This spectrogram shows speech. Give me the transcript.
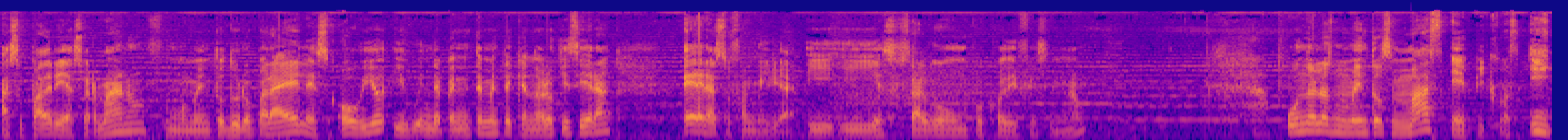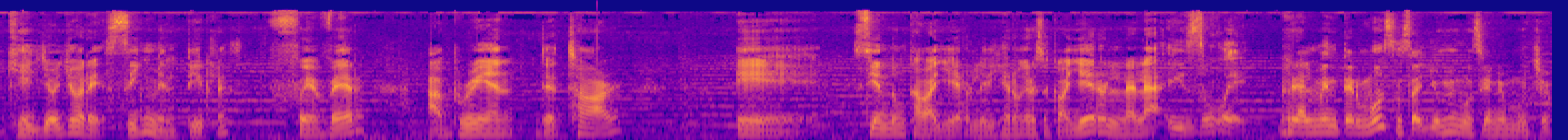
a su padre y a su hermano. Fue un momento duro para él, es obvio, y independientemente que no lo quisieran, era su familia. Y, y eso es algo un poco difícil, ¿no? Uno de los momentos más épicos y que yo lloré sin mentirles fue ver a Brienne de Tar eh, siendo un caballero. Le dijeron, eres un caballero, la, la, y fue realmente hermoso. O sea, yo me emocioné mucho.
